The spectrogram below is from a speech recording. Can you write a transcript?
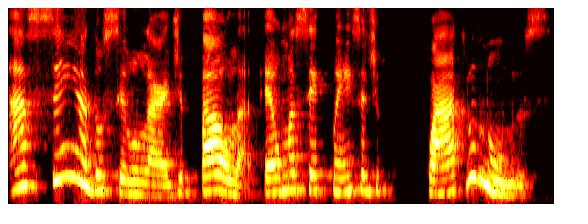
a senha do celular de Paula é uma sequência de quatro números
